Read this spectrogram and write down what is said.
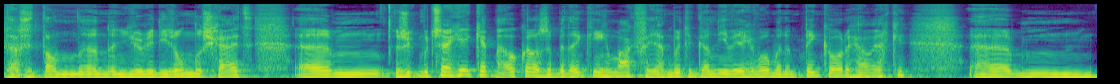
Daar zit dan een, een juridisch onderscheid. Um, dus ik moet zeggen, ik heb mij ook wel eens de bedenking gemaakt van, ja, moet ik dan niet weer gewoon met een pincode gaan werken? Um,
